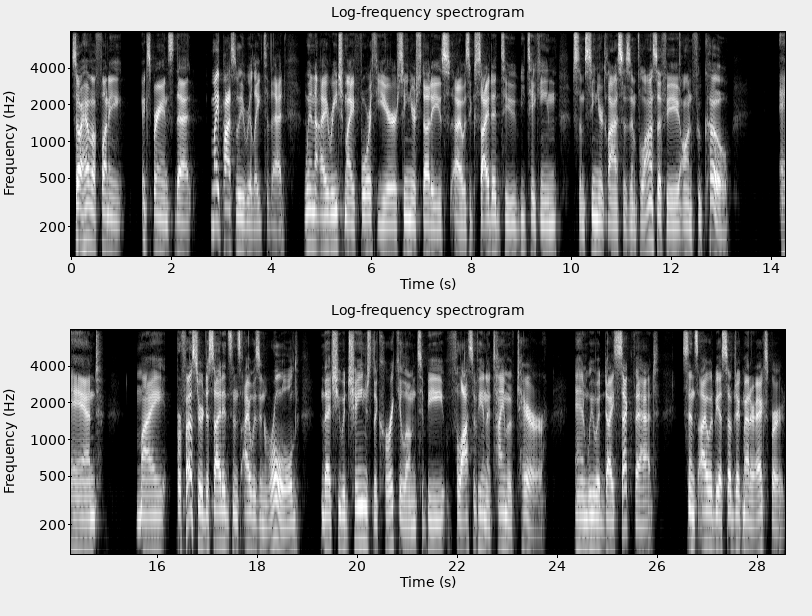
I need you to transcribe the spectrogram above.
So, I have a funny experience that might possibly relate to that. When I reached my fourth year senior studies, I was excited to be taking some senior classes in philosophy on Foucault. And my professor decided, since I was enrolled, that she would change the curriculum to be philosophy in a time of terror. And we would dissect that since I would be a subject matter expert.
